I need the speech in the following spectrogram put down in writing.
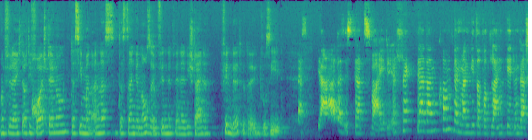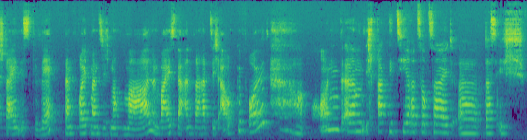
Und vielleicht auch die Vorstellung, dass jemand anders das dann genauso empfindet, wenn er die Steine findet oder irgendwo sieht. Das, ja, das ist der zweite Effekt, der dann kommt, wenn man wieder dort lang geht und der Stein ist weg. Dann freut man sich nochmal und weiß, der andere hat sich auch gefreut. Und ähm, ich praktiziere zurzeit, äh, dass ich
